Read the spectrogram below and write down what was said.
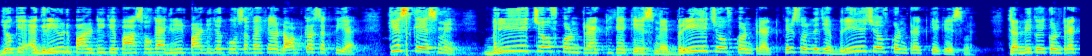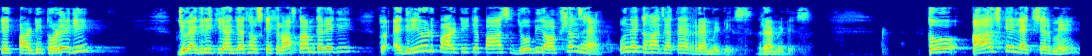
जो कि एग्रीव्ड पार्टी के पास होगा। एग्रीव्ड पार्टी जो कोर्स ऑफ़ एक्शन अडॉप्ट कर सकती है। किस केस में? ब्रीच ऑफ़ कॉन्ट्रैक्ट के केस में। ब्रीच ऑफ़ कॉन्ट्रैक्ट फिर सुन लीजिए ब्रीच ऑफ़ कॉन्ट्रैक्ट के केस में। जब भी कोई कॉन्ट्रैक्ट एक पार्टी तोड़ेगी, जो एग्री किया गया था उसके खिलाफ काम करेगी तो एग्रीव्ड पार्टी के पास जो भी ऑप्शंस है, उन्हें कहा जाता है रेमेडीज रेमेडीज तो आज के लेक्चर में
